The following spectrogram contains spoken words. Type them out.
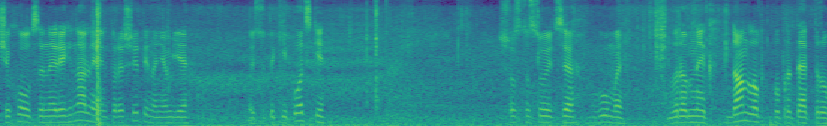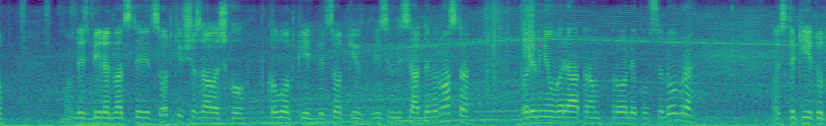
Чехол це не оригінальний, він перешитий, на ньому є ось такі коцки. Що стосується гуми, виробник Dunlop по протектору десь біля 20%, що залишку колодки відсотків 80-90. По рівню варіатором ролику все добре. Ось такий тут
